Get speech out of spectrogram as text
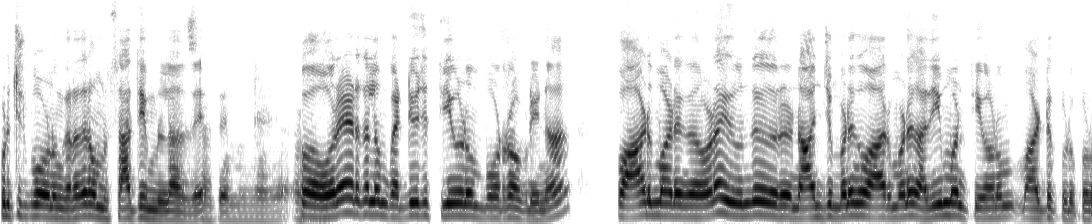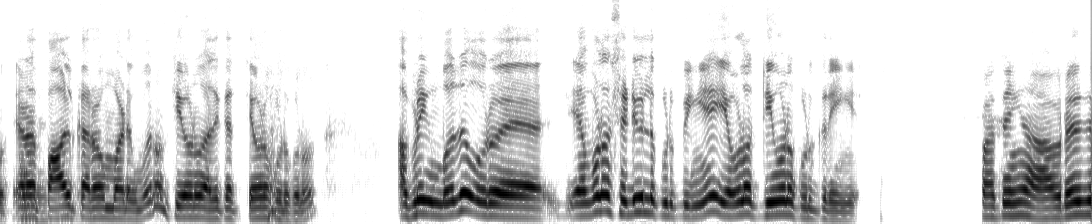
பிடிச்சிட்டு போகணுங்கிறது நமக்கு சாத்தியம் இல்லாது. இப்போ ஒரே இடத்துல நம்ம கட்டி வச்சு தீவனம் போடுறோம் அப்படின்னா இப்போ ஆடு மாடுங்கிறத விட இது வந்து ஒரு அஞ்சு மடங்கு ஆறு மடங்கு அதிகமான தீவனம் மாட்டுக்கு கொடுக்கணும். ஏன்னா பால் கறவை மாடுங்கும் போது நம்ம தீவனம் அதுக்கு தீவனம் கொடுக்கணும். அப்படிங்கும்போது ஒரு எவ்வளோ ஷெடியூலில் கொடுப்பீங்க? எவ்வளோ தீவனம் கொடுக்குறீங்க? பாத்தீங்க ஆவரேஜ்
